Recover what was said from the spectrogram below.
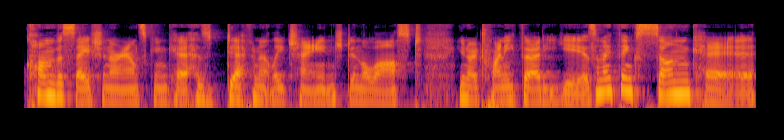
conversation around skincare has definitely changed in the last, you know, 20, 30 years. And I think sun care,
